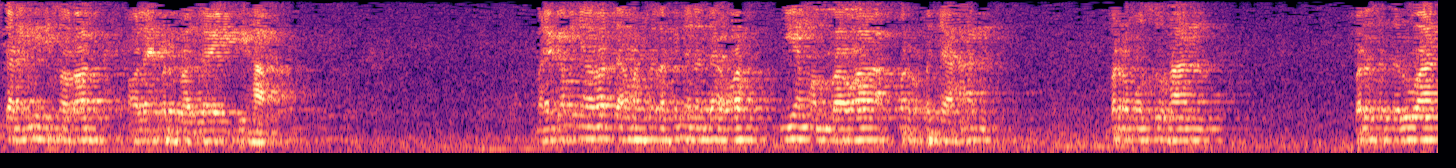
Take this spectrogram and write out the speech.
sekarang ini disorot oleh berbagai pihak. Mereka menyorot dakwah salafiyah adalah dakwah yang membawa perpecahan permusuhan perseteruan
